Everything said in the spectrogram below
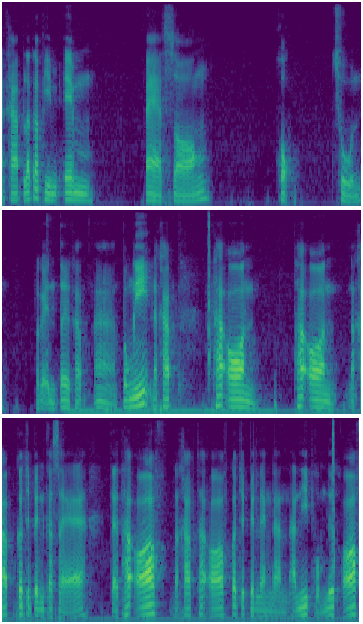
นะครับ แล้วก็พิมพ์ M 8260 แล้วก็ enter ครับ อ่า ตรงนี้นะครับ ถ้า on ถ้า on นะครับก็จะเป็นกระแส แต่ถ้า off นะครับถ้า off ก็จะเป็นแรงดัน อันนี้ผมเลือก off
